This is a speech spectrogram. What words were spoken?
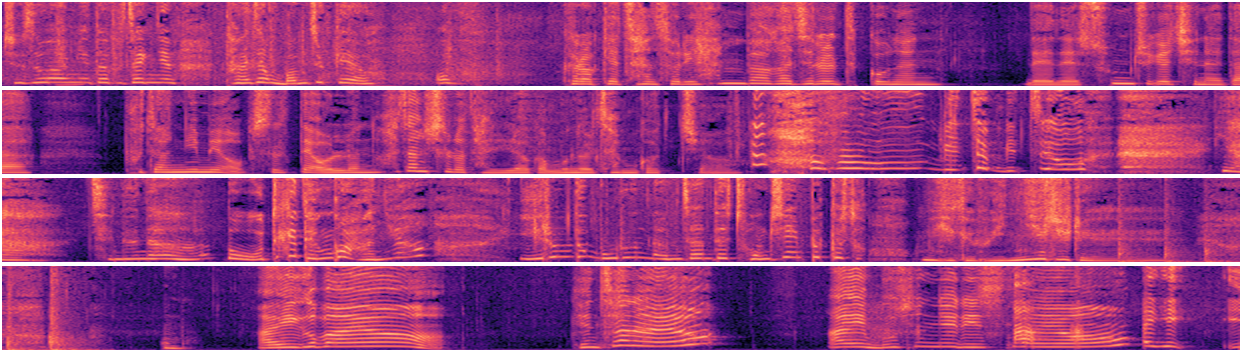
죄송합니다 부장님 당장 멈출게요. 어, 그렇게 잔소리 한 바가지를 듣고는 내내 숨죽여 지내다 부장님이 없을 때 얼른 화장실로 달려가 문을 잠궜죠. 아우, 미쳐 미쳐. 야 진은아 너 어떻게 된 거 아니야? 이름도 모르는 남자인데 정신이 뺏겨서 어머, 이게 웬일이래. 아 이거 봐요. 괜찮아요? 아이 무슨 일 있어요? 아, 예, 예,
